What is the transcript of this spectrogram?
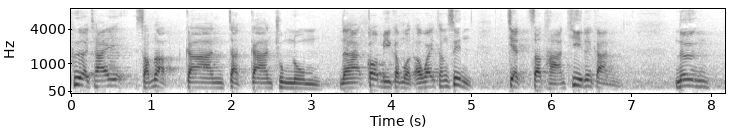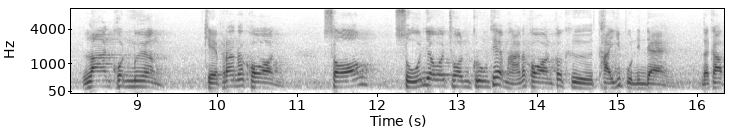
เพื่อใช้สำหรับการจัดการชุมนุมนะฮะก็มีกำหนดเอาไว้ทั้งสิ้น 7 สถานที่ด้วยกัน 1. ลานคนเมือง เขตพระนคร 2. ศูนย์เยาวชนกรุงเทพมหานครก็คือไทยญี่ปุ่นดินแดงนะครับ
